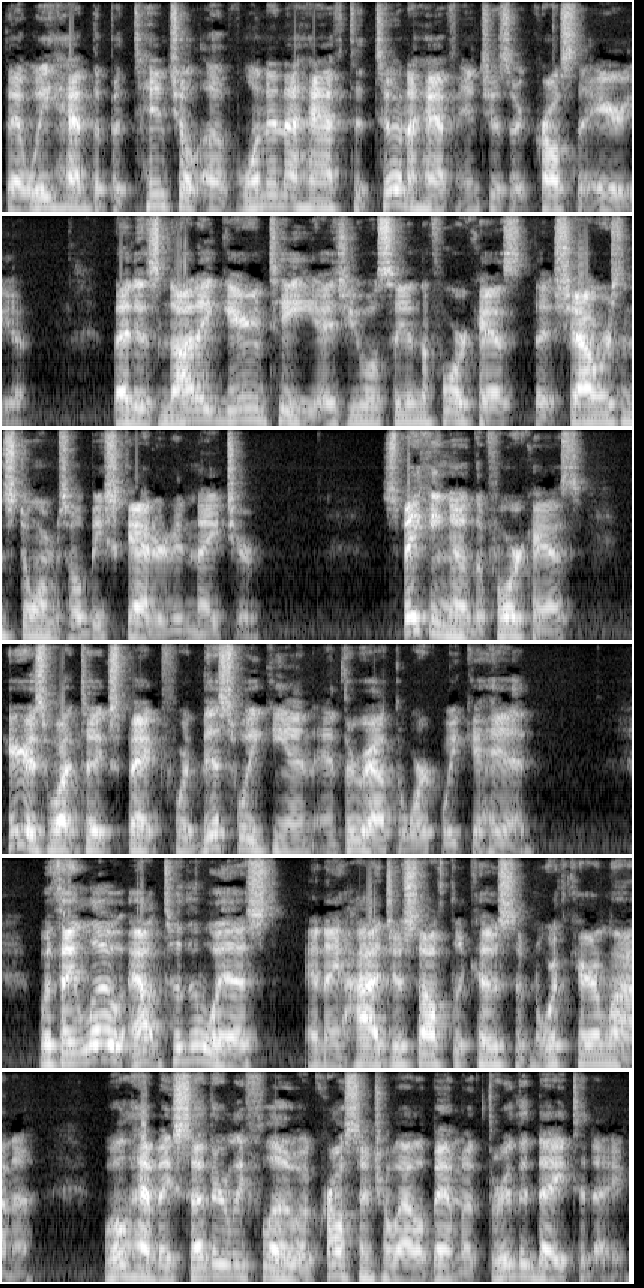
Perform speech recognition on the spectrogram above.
that we have the potential of 1.5 to 2.5 inches across the area. That is not a guarantee, as you will see in the forecast, that showers and storms will be scattered in nature. Speaking of the forecast, here is what to expect for this weekend and throughout the work week ahead. With a low out to the west and a high just off the coast of North Carolina, we'll have a southerly flow across central Alabama through the day today.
